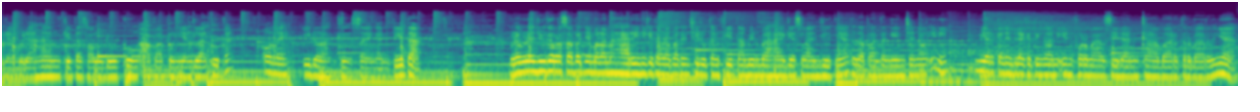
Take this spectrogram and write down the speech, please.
Mudah-mudahan kita selalu dukung apa pun yang dilakukan oleh idola kesayangan kita Mudah-mudahan juga persahabatnya malam hari ini kita mendapatkan cidukan vitamin bahagia selanjutnya. Tetap pantengin channel ini, biar kalian tidak ketinggalan informasi dan kabar terbarunya.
